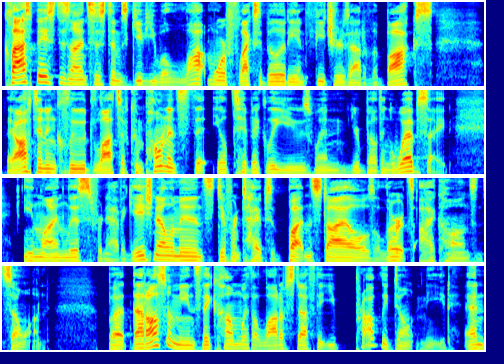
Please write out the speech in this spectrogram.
Class based design systems give you a lot more flexibility and features out of the box. They often include lots of components that you'll typically use when you're building a website inline lists for navigation elements, different types of button styles, alerts, icons, and so on. But that also means they come with a lot of stuff that you probably don't need. And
